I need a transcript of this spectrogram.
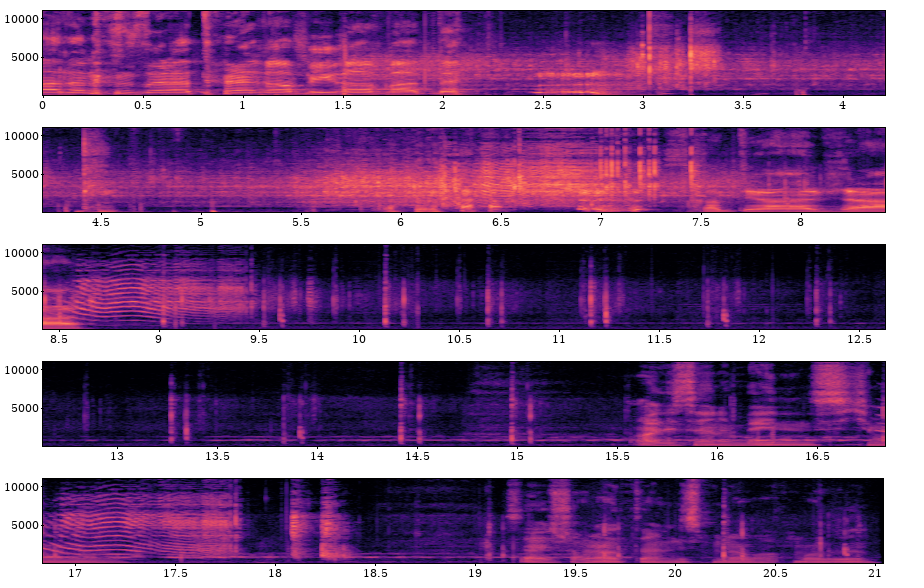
Kadının suratına kapıyı kapattı. Sıkıntı yok hemşire ha. Ali senin beynini sikim ama. Sen şu anahtarın ismine bakmadın.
